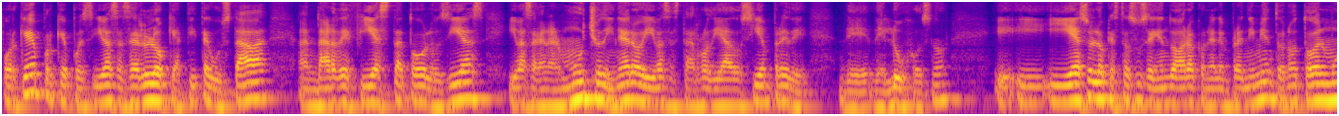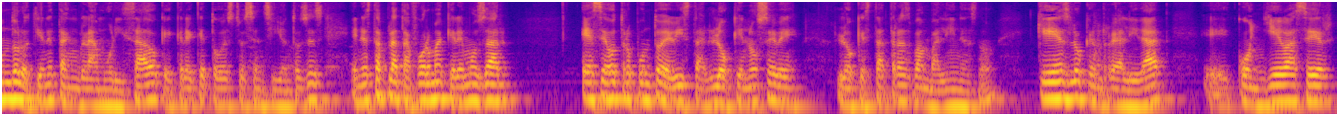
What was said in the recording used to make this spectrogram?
¿Por qué? Porque pues ibas a hacer lo que a ti te gustaba, andar de fiesta todos los días, ibas a ganar mucho dinero e ibas a estar rodeado siempre de, de, lujos, ¿no? Y, eso es lo que está sucediendo ahora con el emprendimiento, ¿no? Todo el mundo lo tiene tan glamorizado que cree que todo esto es sencillo. Entonces, en esta plataforma queremos dar ese otro punto de vista, lo que no se ve, lo que está tras bambalinas, ¿no? ¿Qué es lo que en realidad eh, conlleva hacer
